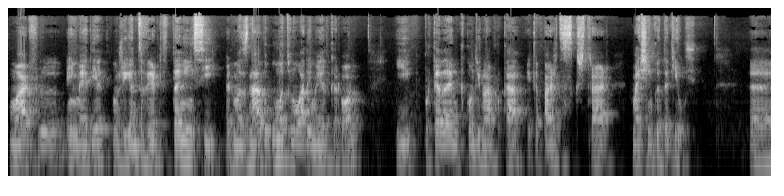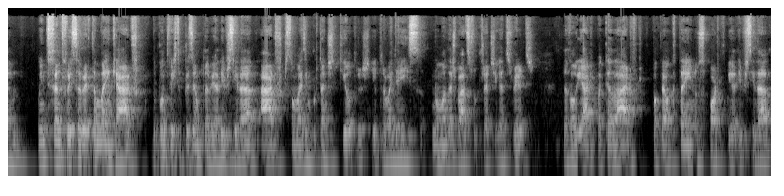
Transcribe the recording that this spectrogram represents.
uma árvore, em média, um gigante verde, tem em si armazenado uma tonelada e meia de carbono e, por cada ano que continuar por cá, é capaz de sequestrar mais 50 quilos. Uh, o interessante foi saber também que há árvores, do ponto de vista, por exemplo, da biodiversidade, há árvores que são mais importantes do que outras, e eu trabalhei isso numa das bases do projeto Gigantes Verdes, de avaliar para cada árvore o papel que tem no suporte de biodiversidade.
